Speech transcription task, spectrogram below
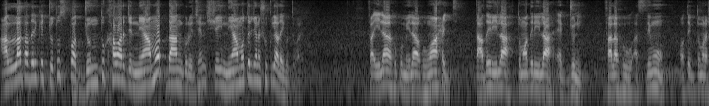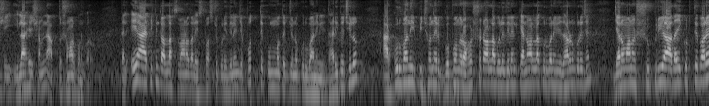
আল্লাহ তাদেরকে চতুষ্পদ জন্তু খাওয়ার যে নিয়ামত দান করেছেন, সেই নিয়ামতের যেন শুক্রিয়া আদায় করতে পারে। ফা ইলাহ হুকুম ইলাহ ওয়াহিদ, তাদের ইলাহ তোমাদের ইলাহ একজনই। ফালাহু আসলিমু, অতএব তোমরা সেই ইলাহের সামনে আত্মসমর্পণ করো। তাহলে এই আয়াতে কিন্তু আল্লাহ সুবাহতাল স্পষ্ট করে দিলেন যে প্রত্যেক উম্মতের জন্য কুরবানি নির্ধারিত ছিল। আর কুরবানির পিছনের গোপন রহস্যটা আল্লাহ বলে দিলেন, কেন আল্লাহ কুরবানি নির্ধারণ করেছেন? যেন মানুষ শুক্রিয়া আদায় করতে পারে,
